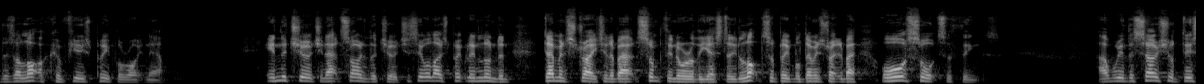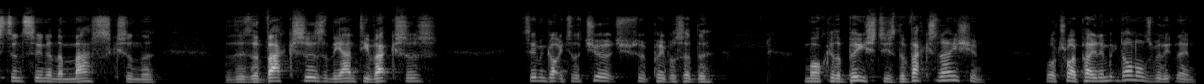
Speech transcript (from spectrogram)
there's a lot of confused people right now. In the church and outside of the church, you see all those people in London demonstrating about something or other yesterday. Lots of people demonstrating about all sorts of things. And with the social distancing and the masks and the there's the vaxxers and the anti-vaxxers. It's even got into the church. People said the mark of the beast is the vaccination. Well, try paying in McDonald's with it then,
